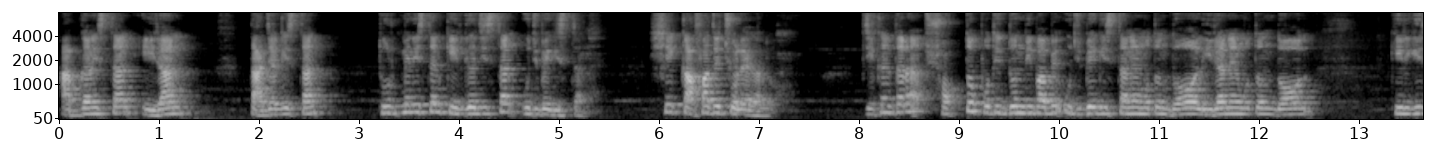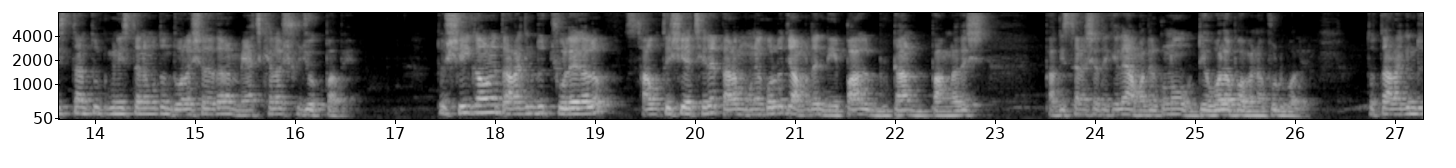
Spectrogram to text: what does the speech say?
Afghanistan, Iran, Tajikistan Turkmenistan, Kyrgyzstan, Uzbekistan. সেই কাফাতে চলে গেল, যেখানে তারা শক্ত প্রতিদ্বন্দ্বী পাবে। উজবেকিস্তানের মতন দল, ইরানের মতন দল, কিরগিজস্তান, তুর্কমেনিস্তানের মতন দলের সাথে তারা ম্যাচ খেলার সুযোগ পাবে। তো সেই কারণে তারা কিন্তু চলে গেল সাউথ এশিয়া ছেড়ে। তারা মনে করল যে আমাদের নেপাল, ভুটান, বাংলাদেশ, পাকিস্তানের সাথে খেলে আমাদের কোনো ডেভেলপ হবে না ফুটবলে। তো তারা কিন্তু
